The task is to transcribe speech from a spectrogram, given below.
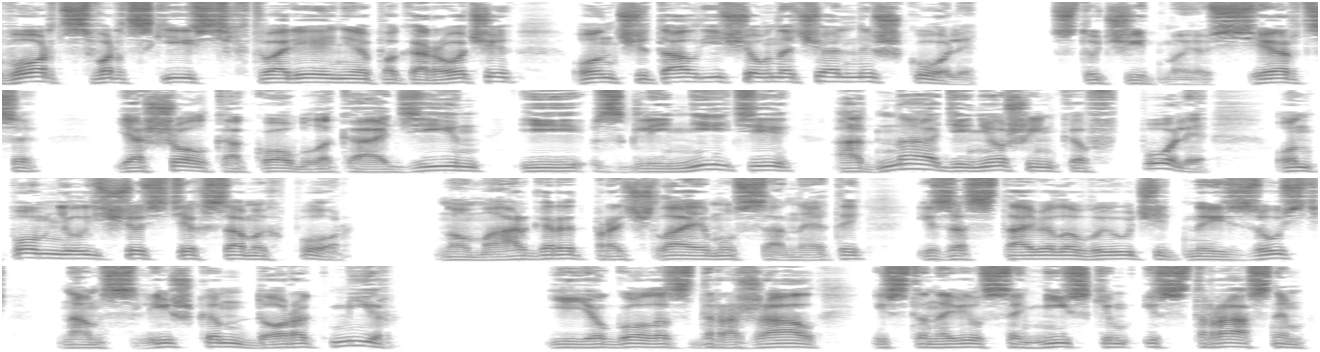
вордсвордские стихотворения покороче он читал еще в начальной школе. «Стучит мое сердце», «Я шел, как облако, один», и «Взгляните», «Одна одинешенька в поле» он помнил еще с тех самых пор. Но Маргарет прочла ему сонеты и заставила выучить наизусть «Нам слишком дорог мир». Ее голос дрожал и становился низким и страстным,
